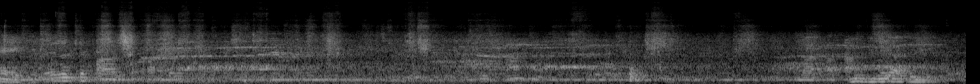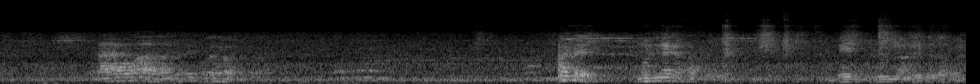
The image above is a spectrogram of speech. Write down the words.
এই যে এটা হচ্ছে পাঁচ পাঁচটা আমি জীবনে আসিনি বেশ ভুল না বেদটা হয়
